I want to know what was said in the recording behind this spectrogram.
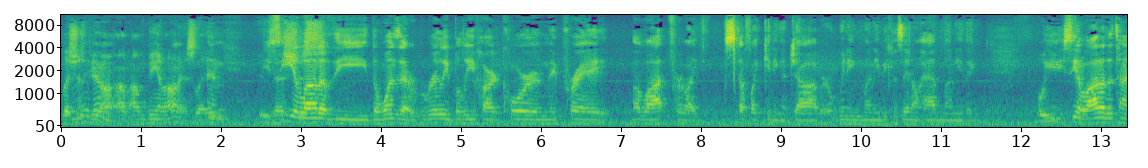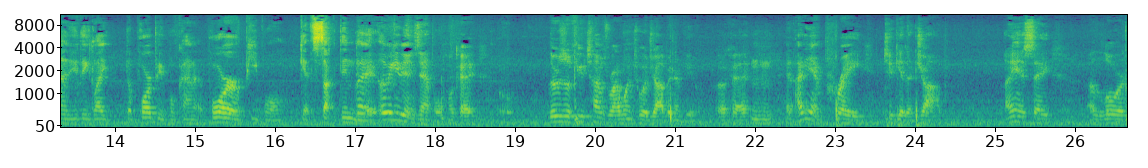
Let's just be. On, I'm, I'm being honest. Like and you see a lot of the the ones that really believe hardcore and they pray a lot for like stuff like getting a job or winning money because they don't have money. They well, you see a lot of the times you think like the poor people kind of poorer people get sucked into Hey, it. let me give you an example, okay? There was a few times where I went to a job interview, okay? Mhm. And I didn't pray to get a job. I didn't say, uh, Lord,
